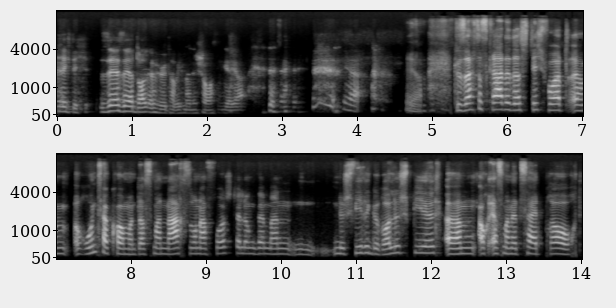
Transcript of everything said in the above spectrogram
Richtig, sehr, sehr doll erhöht habe ich meine Chancen hier, ja. ja. Ja, du sagtest gerade das Stichwort ähm, runterkommen und dass man nach so einer Vorstellung, wenn man eine schwierige Rolle spielt, ähm, auch erstmal eine Zeit braucht.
